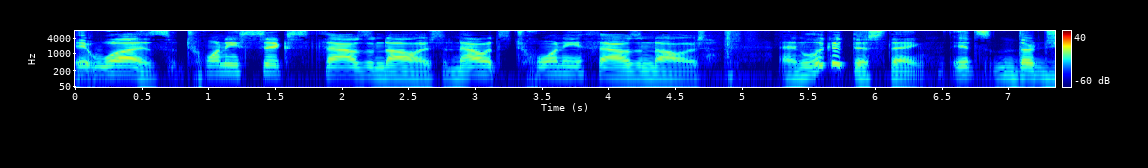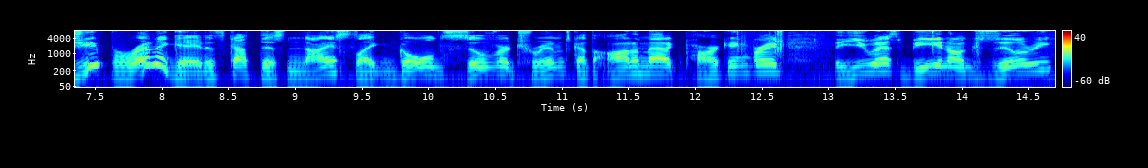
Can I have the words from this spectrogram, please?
It was $26,000. Now it's $20,000. And look at this thing. It's the Jeep Renegade. It's got this nice like gold silver trim. It's got the automatic parking brake, the USB and auxiliary.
